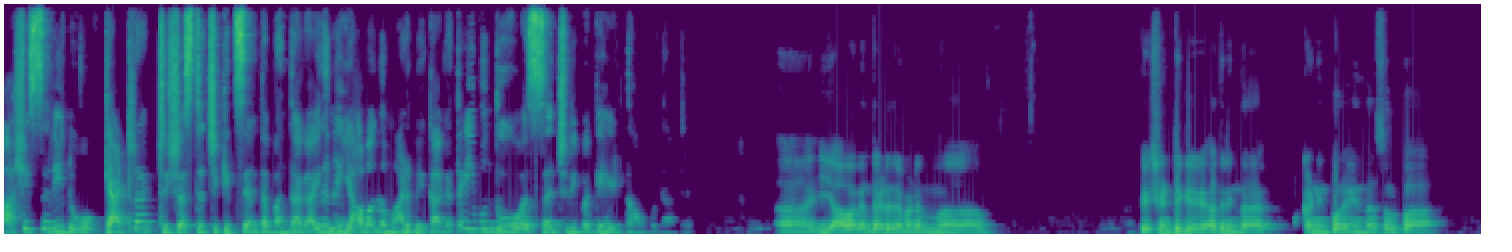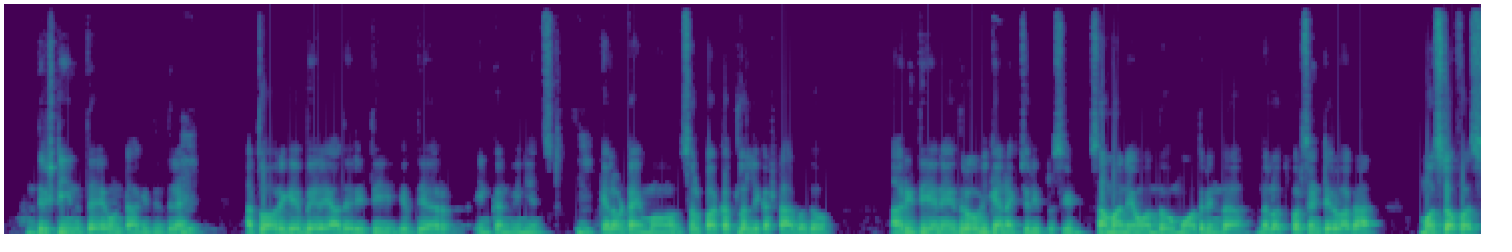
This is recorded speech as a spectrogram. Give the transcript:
ಆಶೀಸ್ ಸರ್ ಇದು ಕ್ಯಾಟ್ರಾಕ್ಟ್ ಶಸ್ತ್ರಚಿಕಿತ್ಸೆ ಅಂತ ಬಂದಾಗ ಇದನ್ನ ಯಾವಾಗ ಮಾಡಬೇಕಾಗತ್ತೆ? ಈ ಒಂದು ಸರ್ಜರಿ ಬಗ್ಗೆ ಹೇಳ್ತಾ ಹೋಗೋದಾದ್ರೆ. ಆ, ಈ ಯಾವಾಗ ಅಂತ ಹೇಳಿದ್ರೆ ಮೇಡಮ್ ಪೇಷಂಟಿಗೆ ಅದರಿಂದ ಕಣ್ಣಿನ ಪೊರೆಯಿಂದ ಸ್ವಲ್ಪ ದೃಷ್ಟಿಹೀನತೆ ಉಂಟಾಗಿದ್ದಿದ್ರೆ. ಅಥವಾ ಅವರಿಗೆ ಬೇರೆ ಯಾವುದೇ ರೀತಿ ಇಫ್ ದೇ ಆರ್ ಇನ್ಕನ್ವೀನಿಯನ್ಸ್ಡ್. ಕೆಲವು ಟೈಮು ಸ್ವಲ್ಪ ಕತ್ಲಲ್ಲಿ ಕಷ್ಟ ಆಗೋದು ಆ ರೀತಿ ಏನೇ ಇದ್ರು ವಿ ಕ್ಯಾನ್ ಆ್ಯಕ್ಚುಲಿ ಪ್ರೊಸೀಡ್ ಸಾಮಾನ್ಯ ಒಂದು ಮೂವತ್ತರಿಂದ ನಲವತ್ತು ಪರ್ಸೆಂಟ್ ಇರುವಾಗ ಮೋಸ್ಟ್ ಆಫ್ ಅಸ್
